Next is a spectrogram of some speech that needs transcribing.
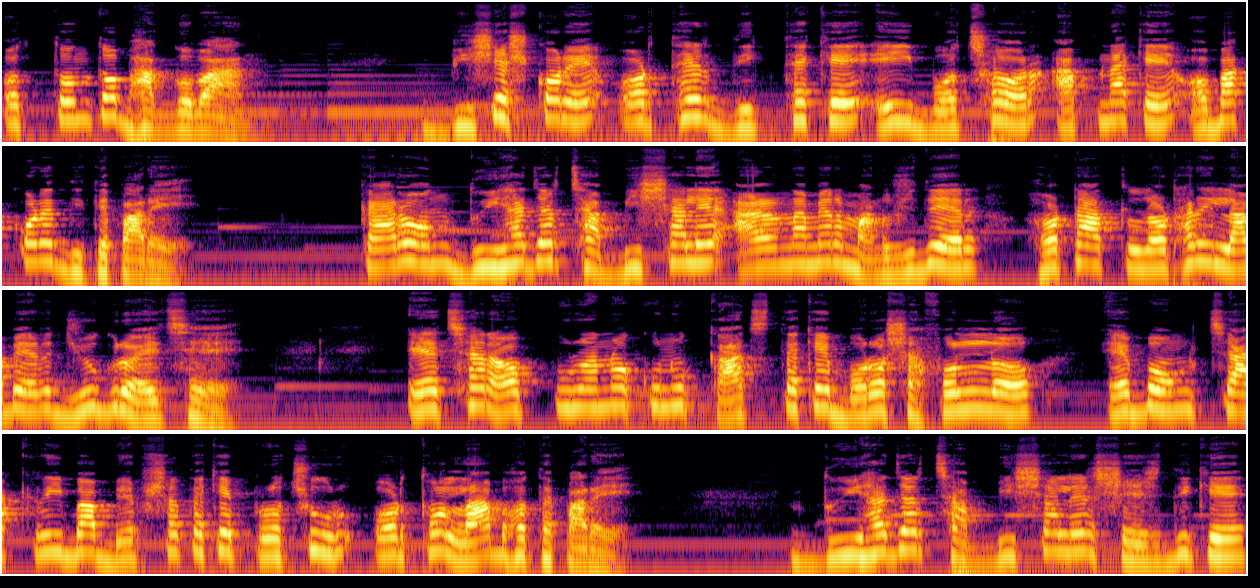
অত্যন্ত ভাগ্যবান। বিশেষ করে অর্থের দিক থেকে এই বছর আপনাকে অবাক করে দিতে পারে। কারণ দুই হাজার ছাব্বিশ সালে আর নামের মানুষদের হঠাৎ লটারি লাভের যুগ রয়েছে। এছাড়াও পুরানো কোনো কাজ থেকে বড় সাফল্য এবং চাকরি বা ব্যবসা থেকে প্রচুর অর্থ লাভ হতে পারে। দুই হাজার ছাব্বিশ সালের শেষ দিকে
